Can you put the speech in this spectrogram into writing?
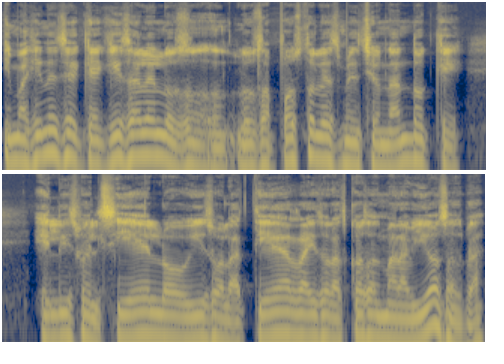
imagínense que aquí salen los, los apóstoles mencionando que Él hizo el cielo, hizo la tierra, hizo las cosas maravillosas, ¿va?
